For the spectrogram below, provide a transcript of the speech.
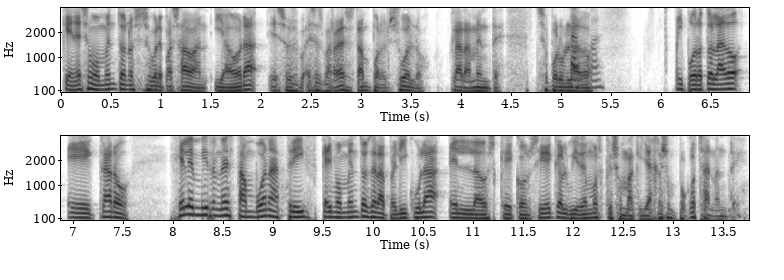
que en ese momento no se sobrepasaban y ahora esos, esas barreras están por el suelo, claramente. Eso por un Tal lado. cual. Y por otro lado, claro, Helen Mirren es tan buena actriz que hay momentos de la película en los que consigue que olvidemos que su maquillaje es un poco chanante.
